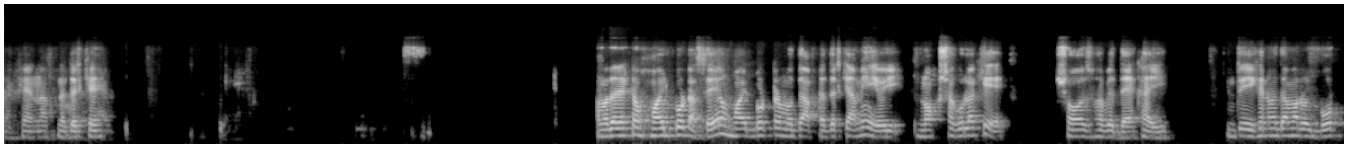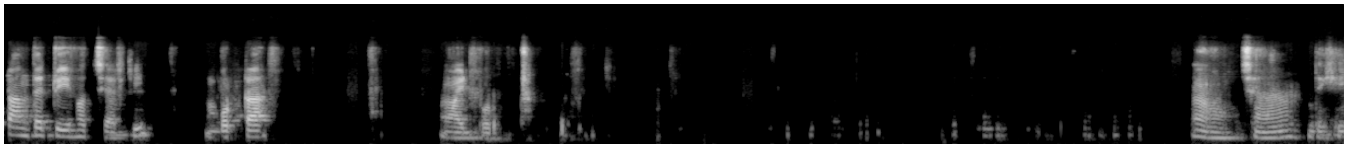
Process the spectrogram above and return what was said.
রাখেন আপনাদেরকে। আমাদের একটা হোয়াইট বোর্ড আছে হোয়াইট বোর্ডটার মধ্যে আপনাদেরকে আমি ওই নকশাগুলাকে সহজভাবে দেখাই। কিন্তু এখানে মধ্যে আমার ওই বোর্ডটা আনতে ই হচ্ছে আর কি। বোর্ডটা হোয়াইট বোর্ড আচ্ছা দেখি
